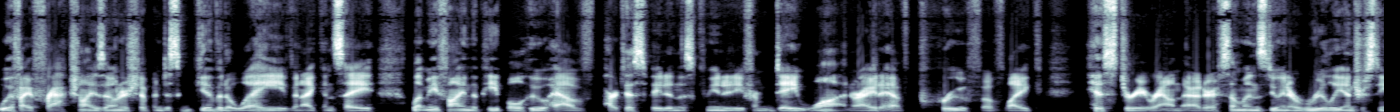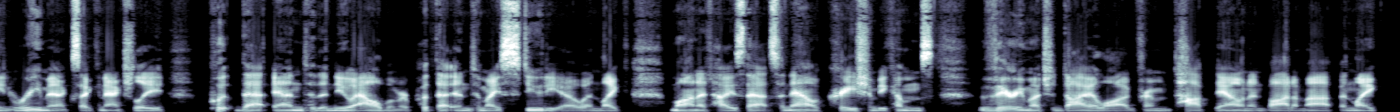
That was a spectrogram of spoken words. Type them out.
if I fractionalize ownership and just give it away, even I can say, let me find the people who have participated in this community from day one, right? I have proof of like history around that. Or if someone's doing a really interesting remix, I can actually put that into the new album or put that into my studio and like monetize that. So now creation becomes very much a dialogue from top down and bottom up. And like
